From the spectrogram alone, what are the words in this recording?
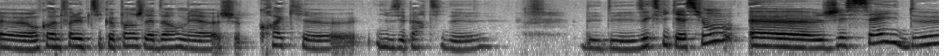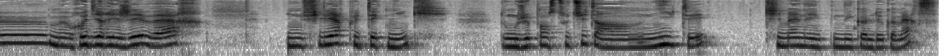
euh, encore une fois, le petit copain, je l'adore, mais euh, je crois qu'il faisait partie des, des, explications, euh, j'essaye de me rediriger vers une filière plus technique. Donc je pense tout de suite à un IUT qui mène à une école de commerce.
